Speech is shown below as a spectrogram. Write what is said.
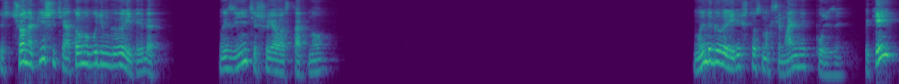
То есть, что напишите, о том мы будем говорить, ребят. Вы извините, что я вас так, но Мы договорились, что с максимальной пользой. Окей?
